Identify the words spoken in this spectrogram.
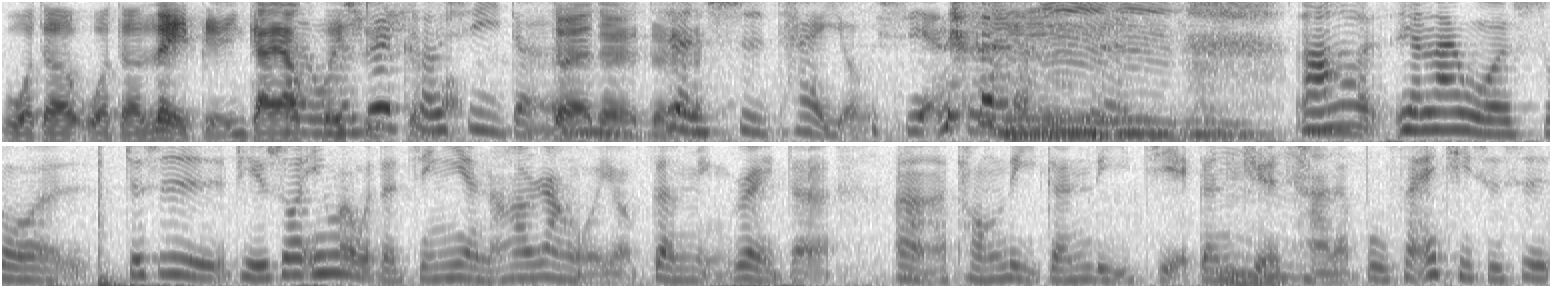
我的我的类别应该要归们对科属于什么？系的对对对认识太有限。对，的确的嗯确，然后原来我所就是，比如说因为我的经验，然后让我有更敏锐的呃同理跟理解跟觉察的部分，哎、其实是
